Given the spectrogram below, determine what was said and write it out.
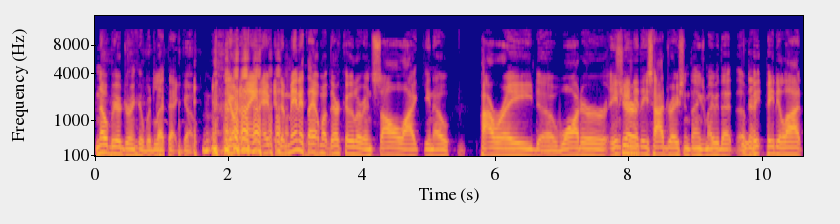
no beer drinker would let that go. You know what I mean? The minute they open up their cooler and saw like you know. Powerade, uh, water, any, Sure. any of these hydration things, maybe that uh, Yeah. P- Pedialyte,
